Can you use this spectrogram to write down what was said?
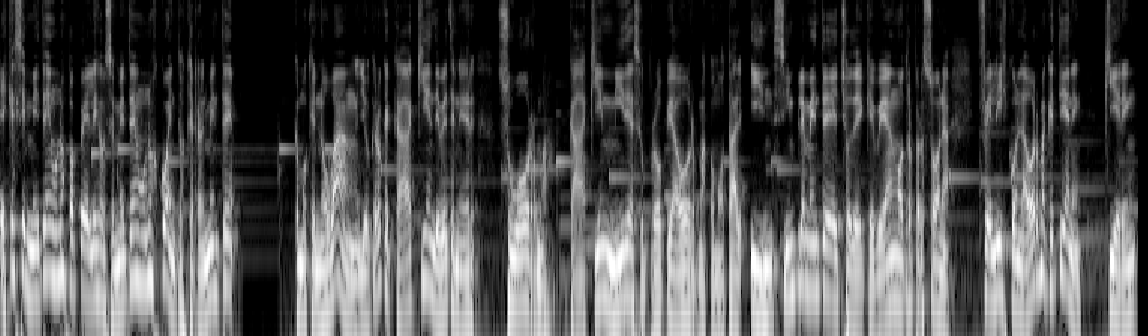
Es que se meten en unos papeles o se meten en unos cuentos que realmente como que no van. Yo creo que cada quien debe tener su horma. Cada quien mide su propia horma como tal. Y simplemente hecho de que vean a otra persona feliz con la horma que tienen, quieren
